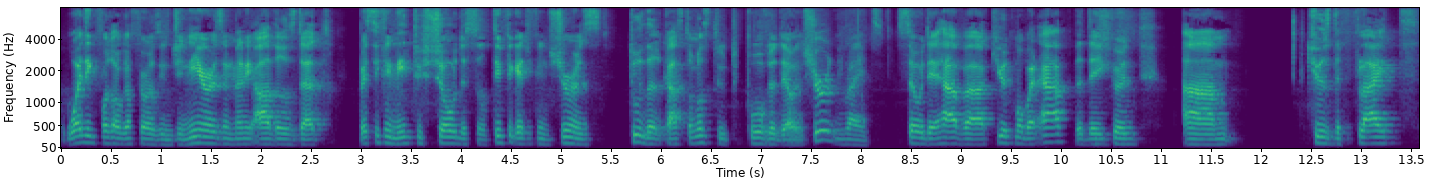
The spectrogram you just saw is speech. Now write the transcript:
wedding photographers, engineers, and many others that basically need to show the certificate of insurance to their customers to, to prove that they are insured. Right. So they have a cute mobile app that they could um, choose the flight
